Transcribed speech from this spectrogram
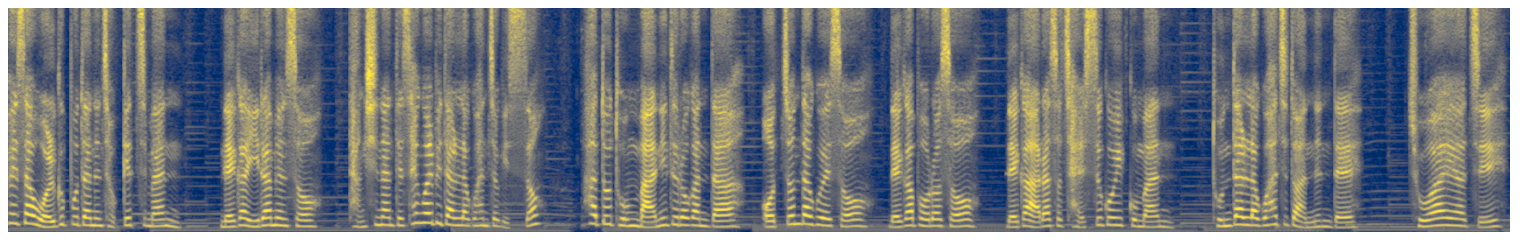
회사 월급보다는 적겠지만 내가 일하면서 당신한테 생활비 달라고 한 적 있어? 하도 돈 많이 들어간다. 어쩐다고 해서 내가 벌어서 내가 알아서 잘 쓰고 있고만 돈 달라고 하지도 않는데 좋아해야지.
